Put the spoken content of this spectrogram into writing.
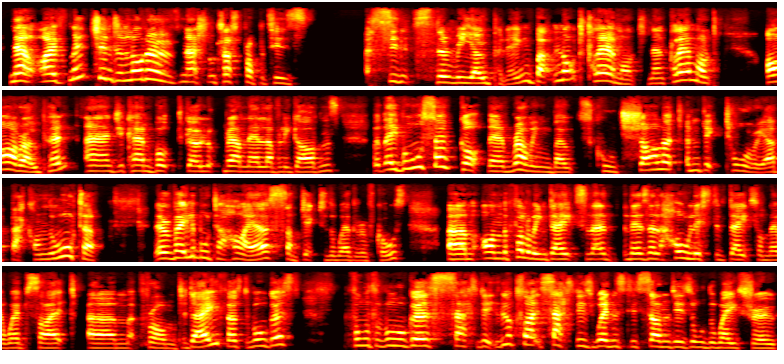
Now, I've mentioned a lot of National Trust properties since the reopening, but not Claremont. Now, Claremont are open and you can book to go look around their lovely gardens, but they've also got their rowing boats called Charlotte and Victoria back on the water. They're available to hire, subject to the weather, of course, um, on the following dates. There's a whole list of dates on their website um, from today, 1st of August, 4th of August, Saturday. It looks like Saturdays, Wednesdays, Sundays all the way through.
